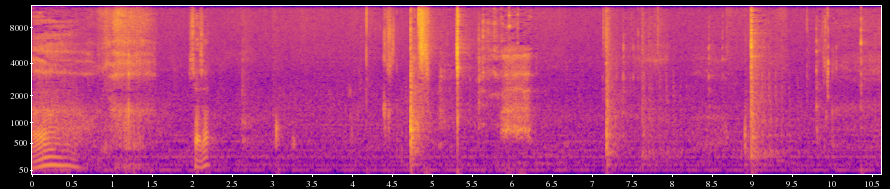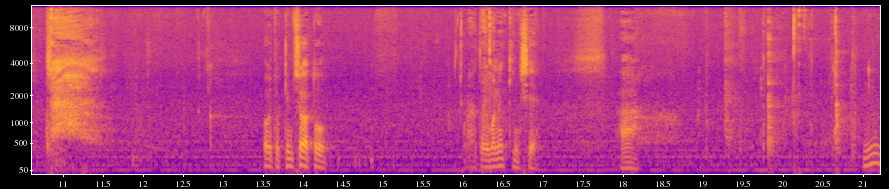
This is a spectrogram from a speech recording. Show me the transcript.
아, 싸자. 어, 또 김치가 또, 아, 또 이번엔 김치에. 아. 음.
